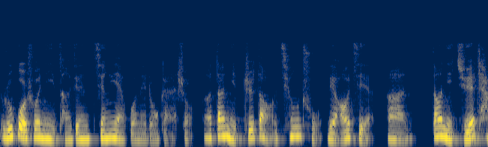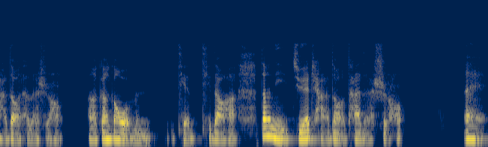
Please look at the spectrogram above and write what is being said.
如果说你曾经经验过那种感受啊，当你知道清楚了解啊，当你觉察到它的时候啊，刚刚我们提提到哈，当你觉察到它的时候，哎，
